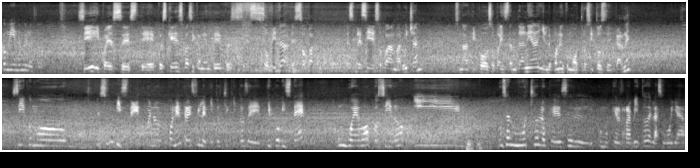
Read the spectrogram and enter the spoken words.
comiéndomelo todo. Sí, y pues, este, pues ¿qué es básicamente? Pues es sopita, es sopa, especie de sopa maruchan. Es una tipo sopa instantánea y le ponen como trocitos de carne. Sí, como es un bistec, bueno, ponen tres filetitos chiquitos de tipo bistec, un huevo cocido y usan mucho lo que es el, como que el rabito de la cebolla,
